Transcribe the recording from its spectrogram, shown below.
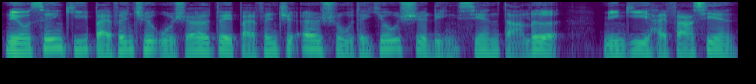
纽森以百分之五十二对百分之二十五的优势领先达勒。民意还发现，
